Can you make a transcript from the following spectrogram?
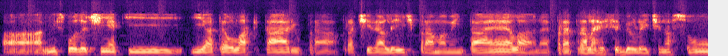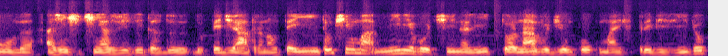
a minha esposa tinha que ir até o lactário para tirar leite, para amamentar ela, né, para ela receber o leite na sonda. A gente tinha as visitas do, do pediatra pediatra na UTI, então tinha uma mini rotina ali que tornava o dia um pouco mais previsível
